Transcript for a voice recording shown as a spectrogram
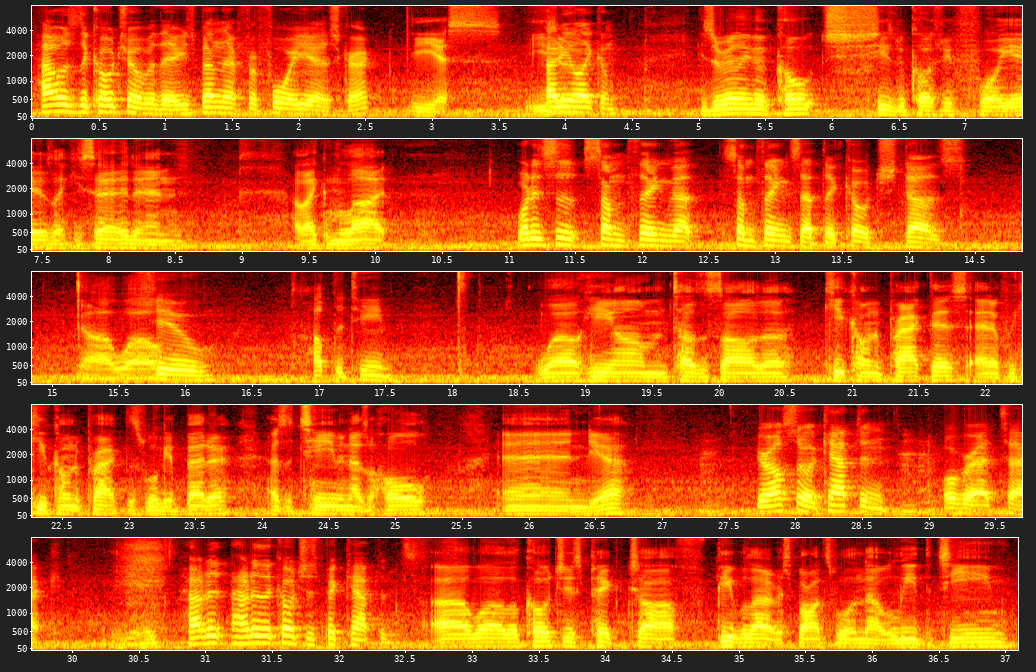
How is the coach over there? He's been there for four years, correct? Yes. he's How do you a- like him? He's a really good coach. He's been coaching me for four years, like you said, and I like him a lot. What is something that some things that the coach does Uh, well, to help the team? well, he um, tells us all to keep coming to practice, and if we keep coming to practice, we'll get better as a team and as a whole. And yeah, You're also a captain over at Tech. How did how do the coaches pick captains? Uh, well, the coaches pick off people that are responsible and that will lead the team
